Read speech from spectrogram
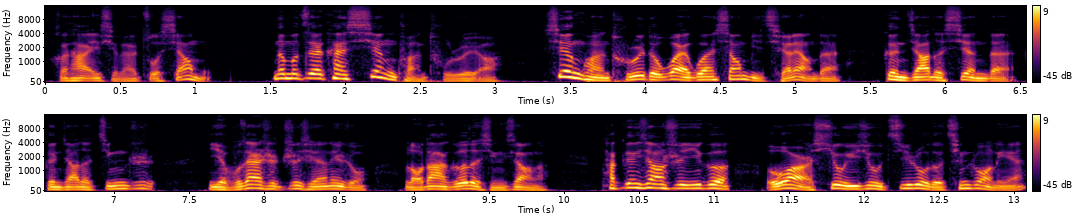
和他一起来做项目。那么再看现款途锐啊，现款途锐的外观相比前两代更加的现代，更加的精致。也不再是之前那种老大哥的形象了，它更像是一个偶尔秀一秀肌肉的青壮年。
